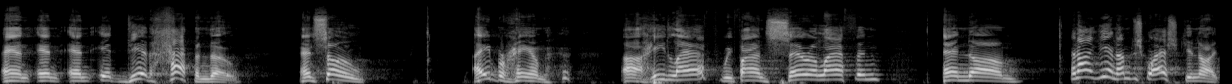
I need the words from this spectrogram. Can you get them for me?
And, and, and it did happen, though. And so Abraham, uh, he laughed. We find Sarah laughing. And, um, and I, again, I'm just going to ask you tonight,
